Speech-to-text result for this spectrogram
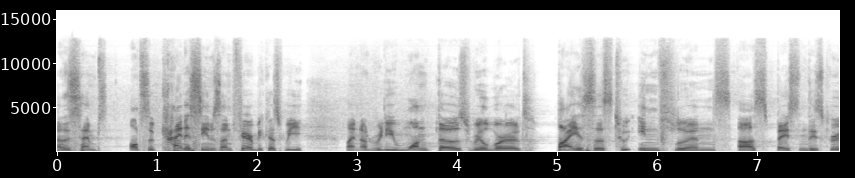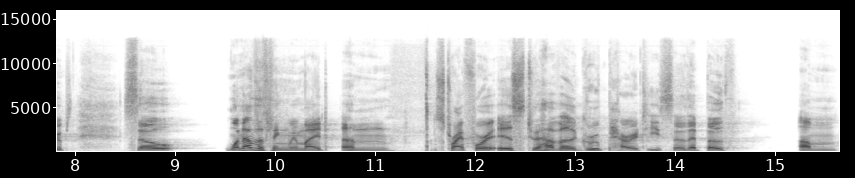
And this times also kind of seems unfair because we might not really want those real world biases to influence us based on these groups. So one other thing we might um, strive for is to have a group parity so that both um,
